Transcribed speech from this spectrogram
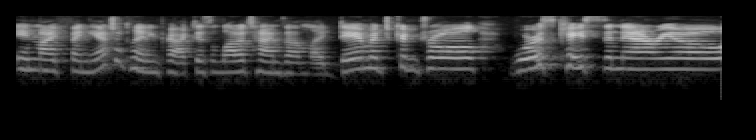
in my financial planning practice, a lot of times I'm like damage control, worst case scenario.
